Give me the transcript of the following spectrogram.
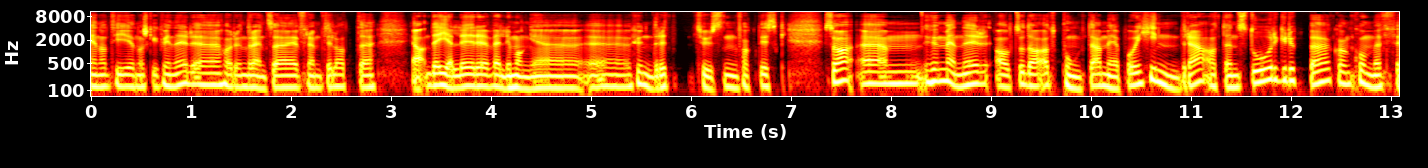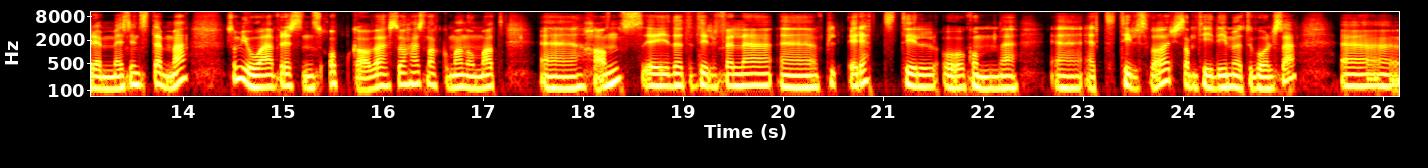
en av ti norske kvinner uh, har hun regnet seg frem til at uh, ja, det gjelder veldig mange hundre 000, faktisk. Så um, hun mener altså da at punktet er med på å hindre at en stor gruppe kan komme frem med sin stemme, som jo er pressens oppgave. Så her snakker man om at eh, hans, i dette tilfellet, eh, rett til å komme med eh, et tilsvar, samtidig imøtegåelse, eh,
